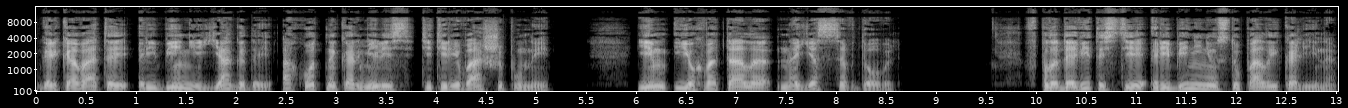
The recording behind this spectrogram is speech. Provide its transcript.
горьковатой рябиньей ягодой охотно кормились тетерева-шипуны, им ее хватало наесться вдоволь. В плодовитости рябине не уступала и калина.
